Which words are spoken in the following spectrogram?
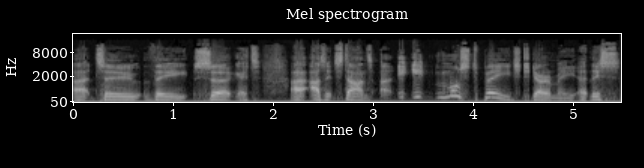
uh, to the circuit uh, as it stands. Uh, it, it must be, Jeremy, at this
